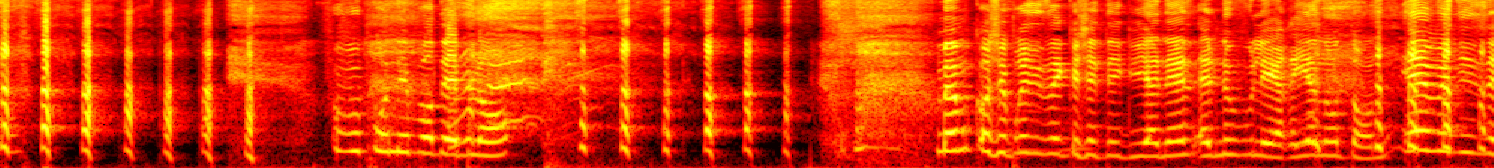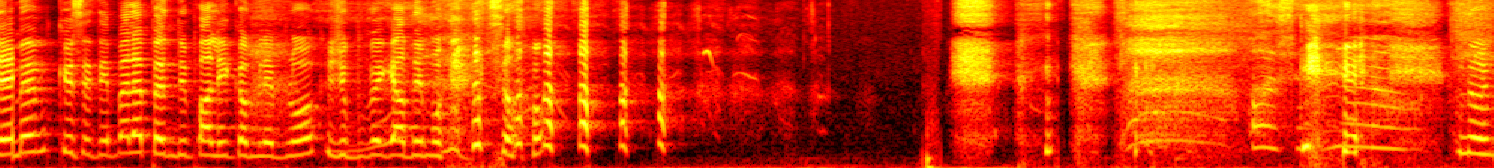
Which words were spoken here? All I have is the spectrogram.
vous vous prenez pour des blancs. Même quand je précisais que j'étais guyanaise, elle ne voulait rien entendre. Et elle me disait même que c'était pas la peine de parler comme les blancs, que je pouvais garder mon accent. Oh, c'est Donc,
